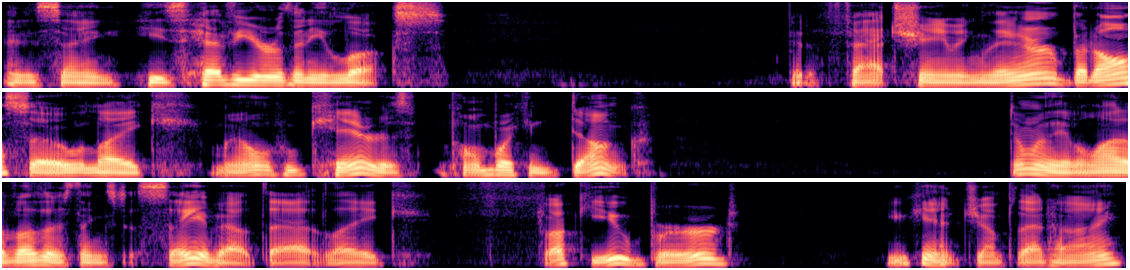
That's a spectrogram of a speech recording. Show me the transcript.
and is saying he's heavier than he looks. Bit of fat shaming there, but also like, well, who cares? Homeboy can dunk. Don't really have a lot of other things to say about that. Like, fuck you, bird. You can't jump that high.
